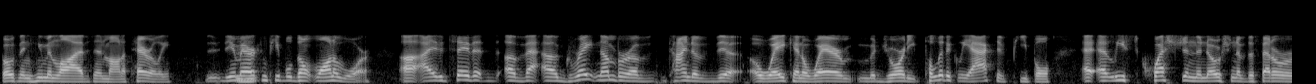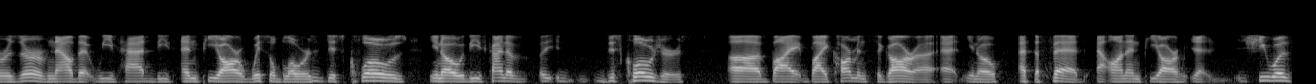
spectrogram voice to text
both in human lives and monetarily. The, the American mm-hmm. people don't want a war. Uh, I would say that a, a great number of kind of the awake and aware majority, politically active people at, at least question the notion of the Federal Reserve now that we've had these NPR whistleblowers disclose, you know, these kind of uh, disclosures uh, by by Carmen Segarra at you know at the Fed on NPR. She was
